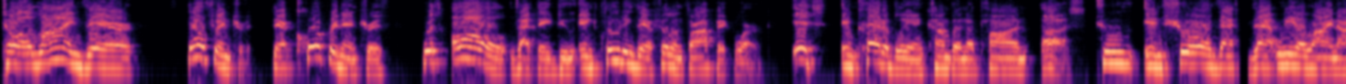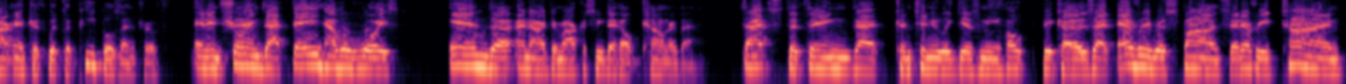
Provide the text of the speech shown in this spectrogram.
to align their self interest, their corporate interest with all that they do, including their philanthropic work. It's incredibly incumbent upon us to ensure that, that we align our interests with the people's interests and ensuring that they have a voice in the in our democracy to help counter that. That's the thing that continually gives me hope because at every response, at every time,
